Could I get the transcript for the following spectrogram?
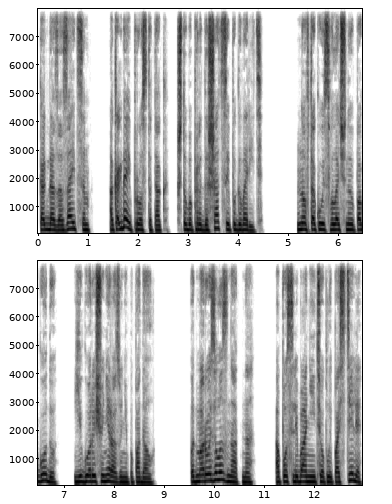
когда за зайцем, а когда и просто так, чтобы продышаться и поговорить. Но в такую сволочную погоду Егор еще ни разу не попадал. Подморозило знатно, а после бани и теплой постели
